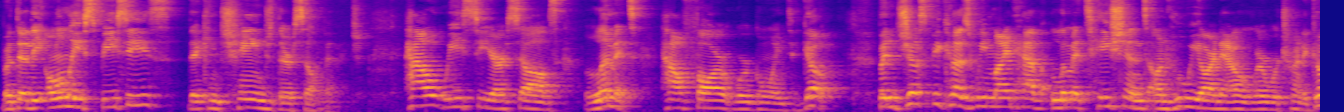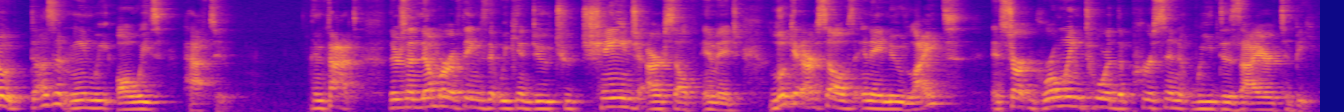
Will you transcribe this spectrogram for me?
but they're the only species that can change their self image. How we see ourselves limits how far we're going to go. But just because we might have limitations on who we are now and where we're trying to go doesn't mean we always have to. In fact, there's a number of things that we can do to change our self image, look at ourselves in a new light, and start growing toward the person we desire to be.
